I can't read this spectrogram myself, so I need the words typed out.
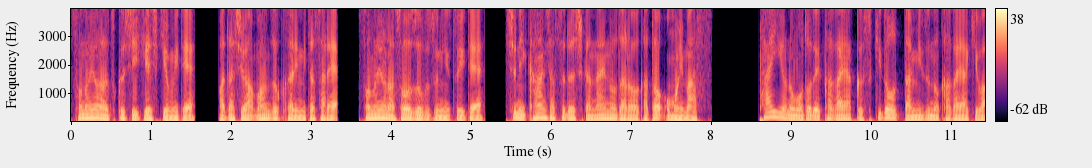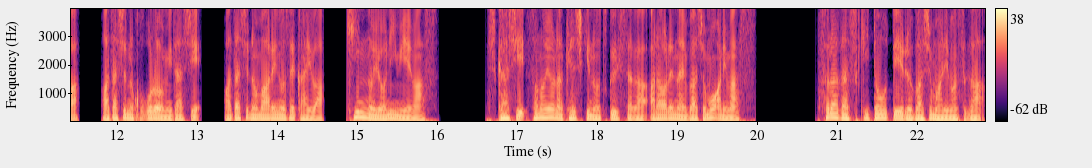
そのような美しい景色を見て、私は満足感に満たされ、そのような創造物について、主に感謝するしかないのだろうかと思います。太陽の下で輝く透き通った水の輝きは、私の心を満たし、私の周りの世界は金のように見えます。しかし、そのような景色の美しさが現れない場所もあります。空が透き通っている場所もありますが、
